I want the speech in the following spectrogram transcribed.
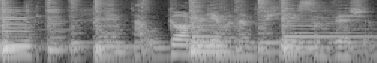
that God will give them peace and vision.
